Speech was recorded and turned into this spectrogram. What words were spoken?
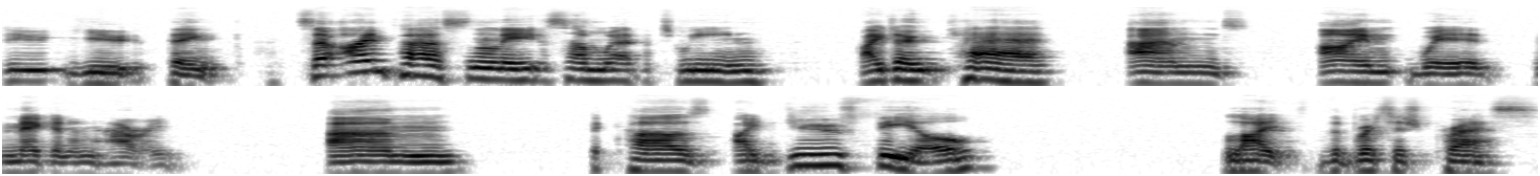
do you think? So I'm personally somewhere between I don't care and I'm with Meghan and Harry. Um, because I do feel like the British press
